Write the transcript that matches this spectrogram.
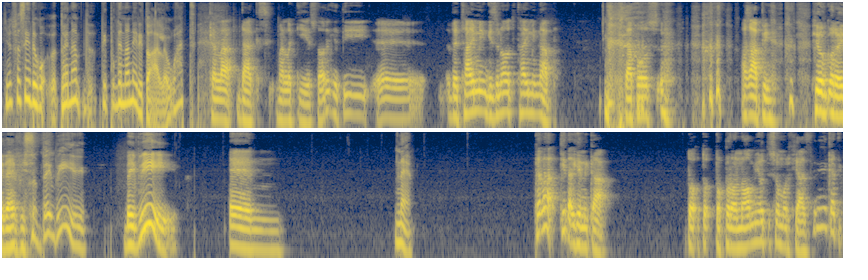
Και είναι σε φάση εγώ- το ένα τύπου δεν ανέρει το άλλο. What? Καλά, εντάξει, μαλακίες τώρα γιατί ε, the timing is not timing up. Κάπω. Αγάπη, ποιον κοροϊδεύεις; Baby. Baby! Ε, Ναι. καλά, κοίτα, γενικά. Το, το, το προνόμιο της ομορφιάς δεν είναι κάτι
